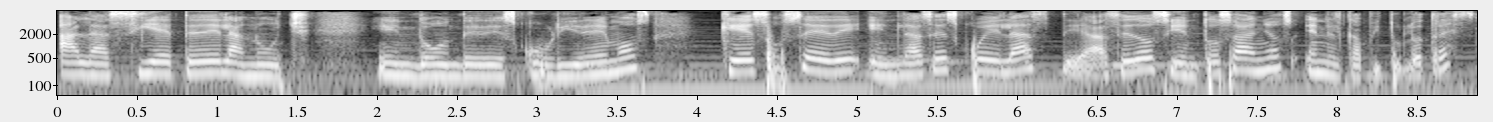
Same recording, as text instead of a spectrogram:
a las 7 de la noche, en donde descubriremos qué sucede en las escuelas de hace 200 años en el capítulo 3.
